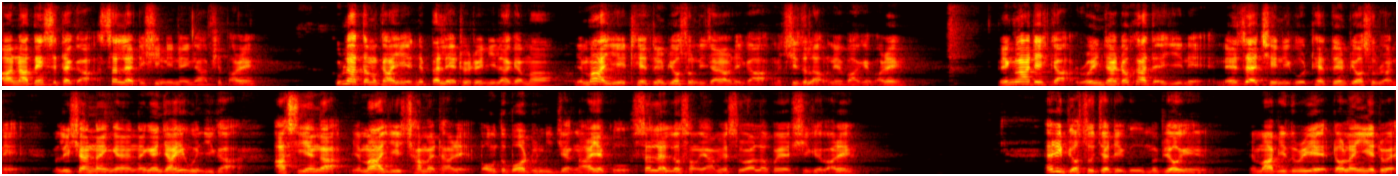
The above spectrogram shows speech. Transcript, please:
အာဏာသိမ်းစစ်တပ်ကဆက်လက်တည်ရှိနေနေတာဖြစ်ပါတယ်။ကုလသမဂ္ဂရဲ့နှစ်ပတ်လည်ထွေထွေညီလာခံမှာမြမရေးထည့်သွင်းပြောဆိုနေကြတာတွေကမရှိသလောက်နေပါခဲ့ပါတယ်။ဘင်္ဂလားဒေ့ရှ်ကရိုဟင်ဂျာဒုက္ခသည်အရေးနဲ့နယ်စပ်အခြေအနေကိုထည့်သွင်းပြောဆိုတာနဲ့မလေးရှားနိုင်ငံနိုင်ငံသားရေးဝန်ကြီးကအာဆီယံကမြမရေးချမှတ်ထားတဲ့ဘုံသဘောတူညီချက်9ရက်ကိုဆက်လက်လှုပ်ဆောင်ရမယ်ဆိုတာလောက်ပဲရှိခဲ့ပါတယ်။အဲ့ဒီပြောဆိုချက်တွေကိုမပြောရင် မြန်မာပြည်သူတွေရဲ့ဒေါ်လာရေးအတွက်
